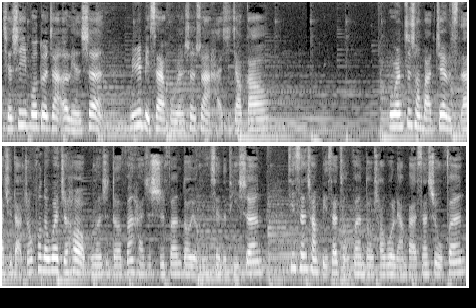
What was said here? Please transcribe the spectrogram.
且是一波对战二连胜。明日比赛湖人胜算还是较高。湖人自从把 James 拉去打中锋的位置后，不论是得分还是失分都有明显的提升，近三场比赛总分都超过两百三十五分。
